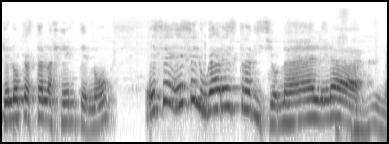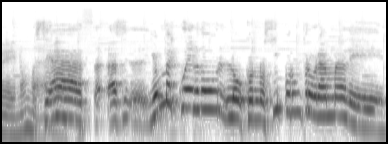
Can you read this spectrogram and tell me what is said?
qué loca está la gente, ¿no? Ese, ese lugar es tradicional, era. o sea, yo me acuerdo, lo conocí por un programa de.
